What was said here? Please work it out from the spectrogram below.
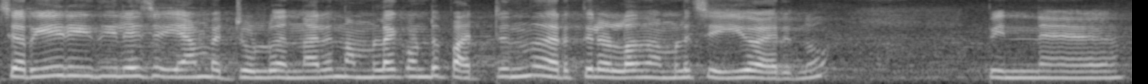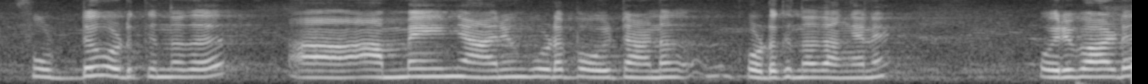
ചെറിയ രീതിയിലേ ചെയ്യാൻ പറ്റുള്ളൂ. എന്നാലും നമ്മളെ കൊണ്ട് പറ്റുന്ന തരത്തിലുള്ള നമ്മൾ ചെയ്യുമായിരുന്നു. പിന്നെ ഫുഡ് കൊടുക്കുന്നത് അമ്മയും ഞാനും കൂടെ പോയിട്ടാണ് കൊടുക്കുന്നത് അങ്ങനെ ഒരുപാട്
